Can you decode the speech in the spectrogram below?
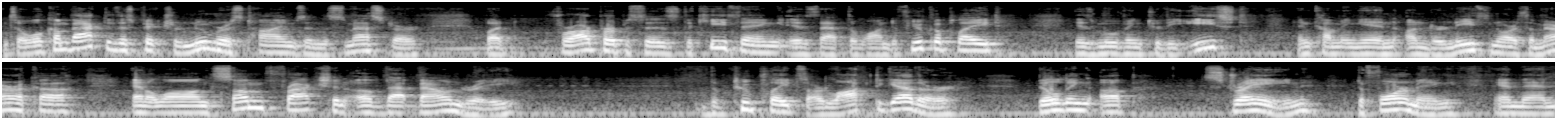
And so we'll come back to this picture numerous times in the semester, but for our purposes, the key thing is that the Juan de Fuca plate is moving to the east and coming in underneath North America and along some fraction of that boundary, the two plates are locked together, building up strain, deforming, and then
